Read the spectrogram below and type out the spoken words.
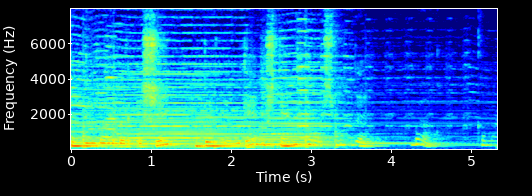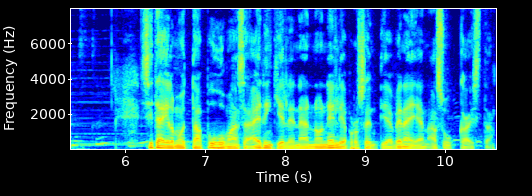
kimin var bir işi, birinde işten kalaşmadı. Bak, kamerası Sitä ilmoittaa puhumansa äidinkielenään noin 4 prosenttia Venäjän asukkaista.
